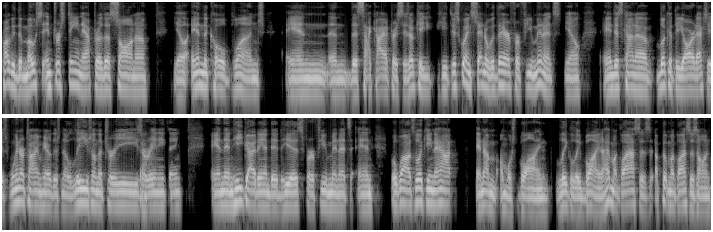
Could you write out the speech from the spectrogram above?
probably the most interesting after the sauna, you know, and the cold plunge. And and the psychiatrist says, okay, he just go and stand over there for a few minutes, you know, and just kind of look at the yard. Actually, it's wintertime here. There's no leaves on the trees yeah. or anything. And then he got ended his for a few minutes. And but while I was looking out, and I'm almost blind, legally blind. I had my glasses, I put my glasses on,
